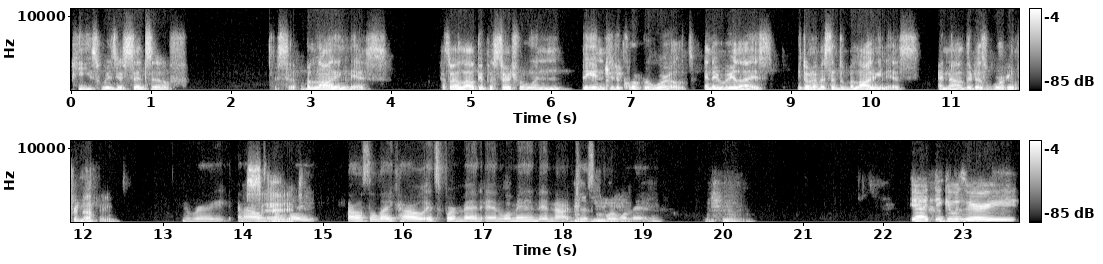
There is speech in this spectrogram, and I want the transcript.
peace? Where's your sense of belongingness? That's why a lot of people search for when they get into the corporate world and they realize they don't have a sense of belongingness. And now they're just working for nothing. Right. And I also Sad. like I also like how it's for men and women and not just for Mhm. women. Mhm. yeah, I think it was very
